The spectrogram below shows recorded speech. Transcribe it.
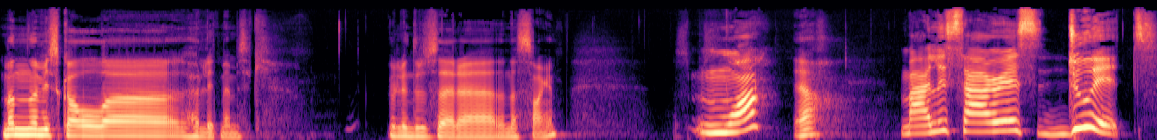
men vi skal uh, høre litt mer musikk. Vil du introdusere den neste sangen? Moi, Ja. Miley Cyrus, do it!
